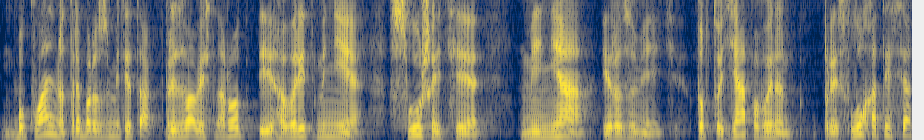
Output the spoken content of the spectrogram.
буквально треба розуміти так: призвав весь народ і говорить мені, слушайте мене і розумійте. Тобто я повинен прислухатися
